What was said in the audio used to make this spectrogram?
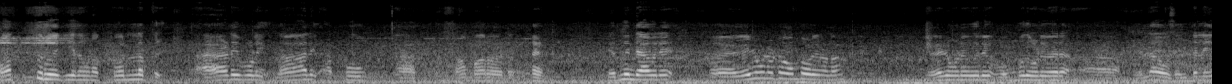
പത്ത് രൂപയ്ക്ക് നമ്മുടെ കൊല്ലത്ത്. അടിപൊളി. നാല് അപ്പവും സാമ്പാറുമായിട്ട്. എന്നും രാവിലെ ഏഴ് മണി തൊട്ട് ഒമ്പത് മണിയാണ്. ഏഴ് മണി മുതൽ ഒമ്പത് മണി വരെ എല്ലാ ദിവസവും ഇഡലി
